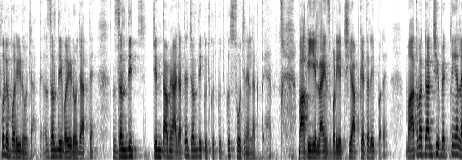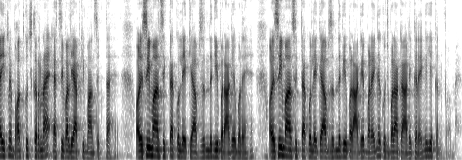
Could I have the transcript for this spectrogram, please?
थोड़े वरीड हो जाते हैं, जल्दी वरीड हो जाते हैं, जल्दी चिंता में आ जाते हैं, जल्दी कुछ कुछ कुछ कुछ सोचने लगते हैं। बाकी ये लाइंस बड़ी अच्छी आपके तरी पर है। महात्माकांक्षी व्यक्ति हैं लाइफ में बहुत कुछ करना है, ऐसी वाली आपकी मानसिकता है। और इसी मानसिकता को लेकर आप ज़िंदगी पर आगे बढ़े हैं, और इसी मानसिकता को लेकर आप ज़िंदगी पर आगे बढ़ेंगे, कुछ बड़ा कार्य करेंगे, ये कन्फर्म है।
